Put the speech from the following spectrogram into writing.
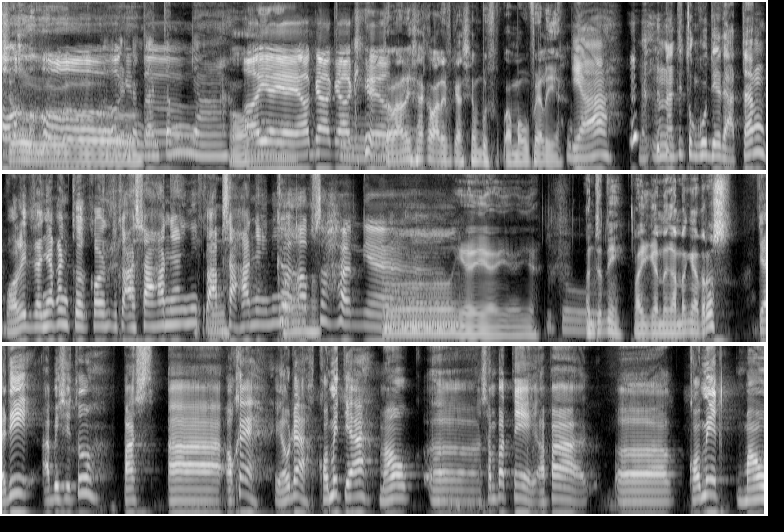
so- Ganteng-gantengnya. Oh, iya iya iya. oke oke oke. Kalau ini saya klarifikasi sama Bu, Feli ya. Ya, nanti tunggu dia datang, boleh ditanyakan ke ke keasahannya ini, keabsahannya ini. Keabsahannya. Oh iya iya iya iya. Gitu. Lanjut nih, lagi ganteng-gantengnya terus. Jadi abis itu pas eh, oke ya udah komit ya mau eh, sempat nih apa eh, komit mau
